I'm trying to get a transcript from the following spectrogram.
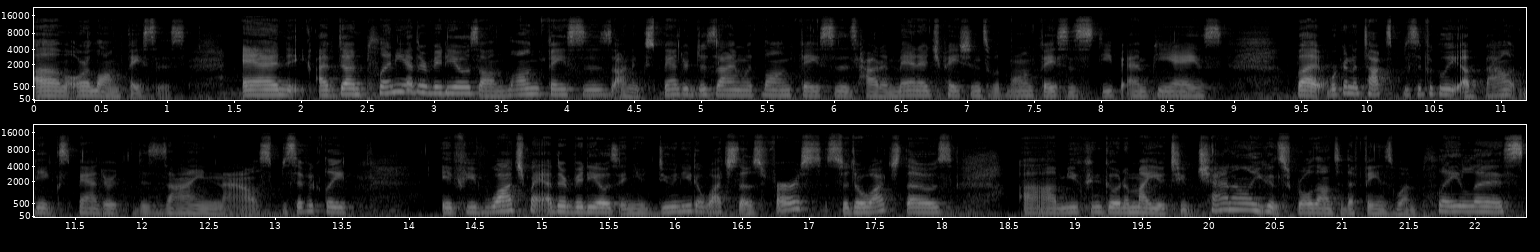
um, or long faces. And I've done plenty other videos on long faces, on expander design with long faces, how to manage patients with long faces, steep MPAs. But we're going to talk specifically about the expander design now, specifically if you've watched my other videos and you do need to watch those first, so to watch those, um, you can go to my YouTube channel. You can scroll down to the Phase 1 playlist.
